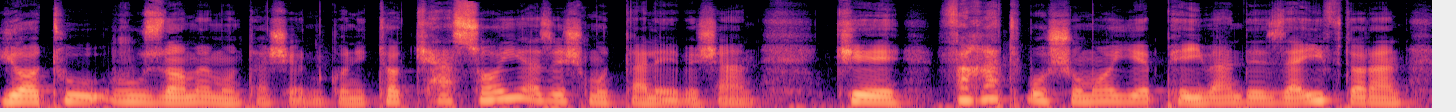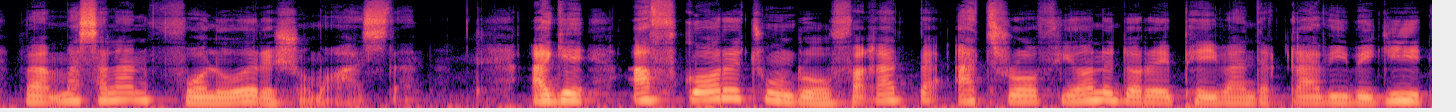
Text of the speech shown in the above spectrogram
یا تو روزنامه منتشر می‌کنید تا کسایی ازش مطلع بشن که فقط با شما یه پیوند ضعیف دارن و مثلا فالوور شما هستن. اگه افکارتون رو فقط به اطرافیان دارای پیوند قوی بگید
